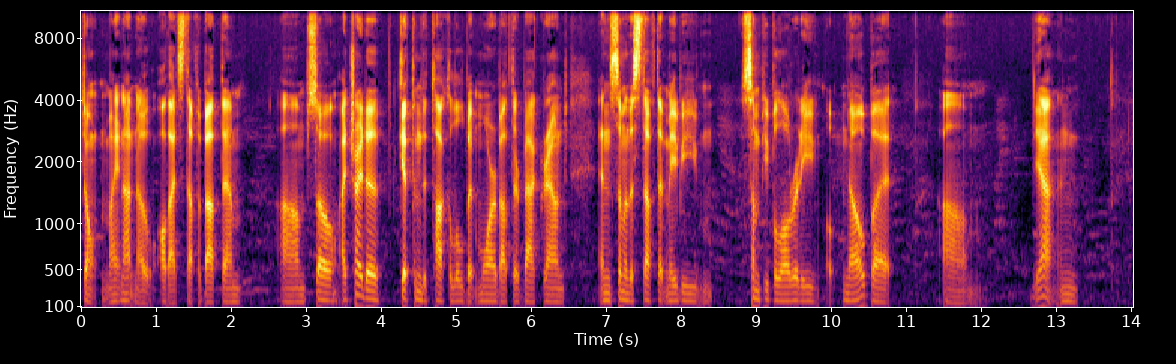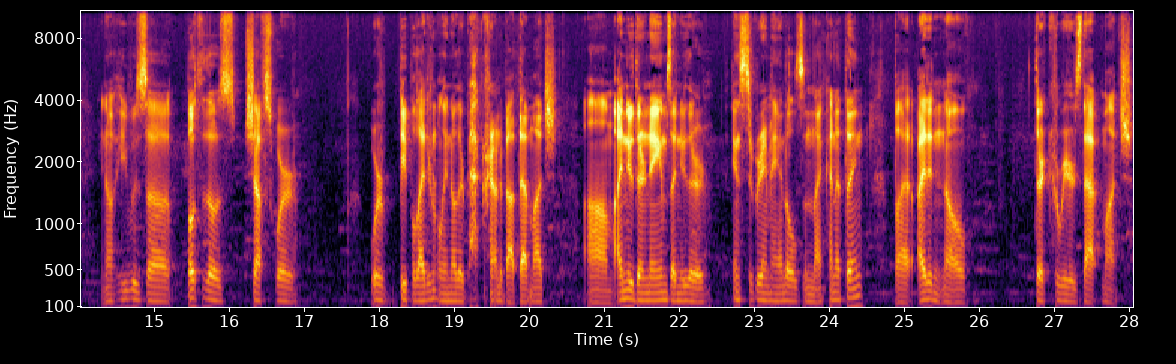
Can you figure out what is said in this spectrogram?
don't might not know all that stuff about them. Um, so I try to get them to talk a little bit more about their background and some of the stuff that maybe some people already know, but um, yeah, and you know, he was uh, both of those chefs were were people I didn't really know their background about that much. Um, I knew their names, I knew their Instagram handles and that kind of thing, but I didn't know their careers that much.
